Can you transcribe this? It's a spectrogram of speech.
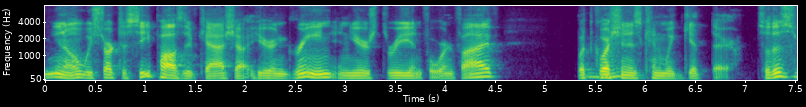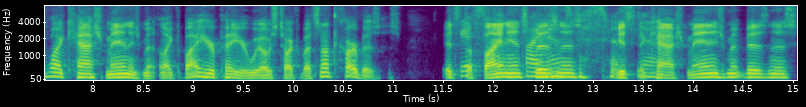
you know, we start to see positive cash out here in green in years three and four and five. But the Mhm. question is, can we get there? So this is why cash management, like buy here, pay here, we always talk about. It's not the car business. It's, the It's finance, business. business, It's the cash management business.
